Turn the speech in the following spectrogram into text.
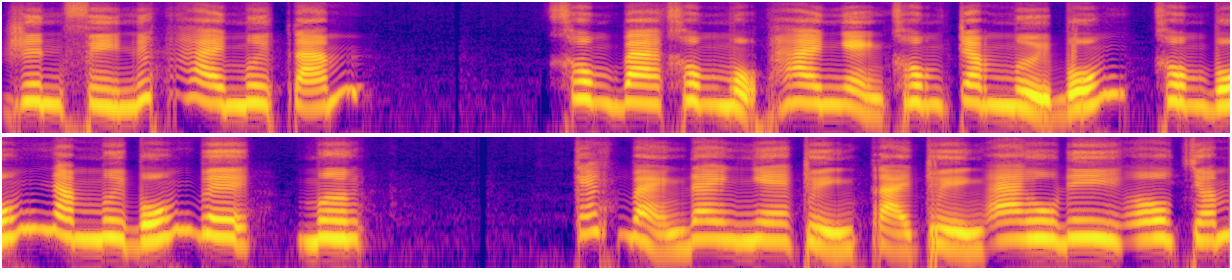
Rin Phoenix 28 0301 2014 0454B Mơn các bạn đang nghe truyện tại truyện audio.fiz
